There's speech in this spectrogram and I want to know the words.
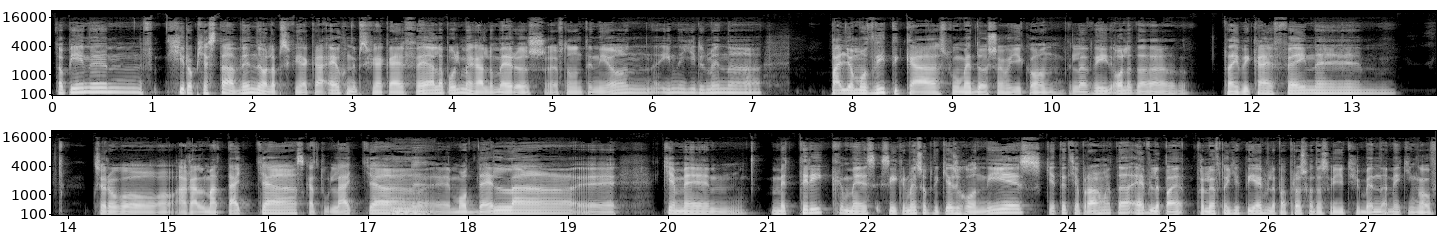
τα οποία είναι μ, χειροπιαστά, δεν είναι όλα ψηφιακά. Έχουν ψηφιακά εφέ, αλλά πολύ μεγάλο μέρος αυτών των ταινιών είναι γυρισμένα παλιωμοδίτικα, ας πούμε, εντός εισαγωγικών. Δηλαδή όλα τα, τα ειδικά εφέ είναι, ξέρω εγώ, αγαλματάκια, σκατουλάκια, Ναι. ε, μοντέλα ε, και με, με τρίκ, με συγκεκριμένες οπτικές γωνίες και τέτοια πράγματα. Έβλεπα, το λέω αυτό γιατί έβλεπα πρόσφατα στο YouTube ένα making of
